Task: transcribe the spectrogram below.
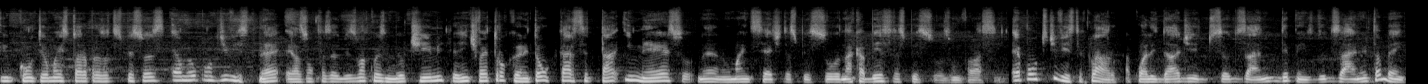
e contei uma história para as outras pessoas, é o meu ponto de vista, né? Elas vão fazer a mesma coisa no meu time e a gente vai trocando. Então, cara, você tá imerso, né, no mindset das pessoas, na cabeça das pessoas, vamos falar assim. É ponto de vista, claro. A qualidade do seu design depende do designer também.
